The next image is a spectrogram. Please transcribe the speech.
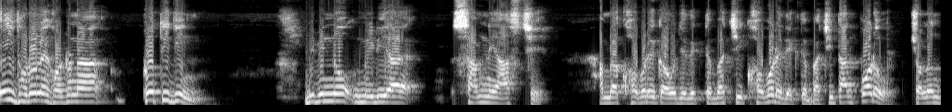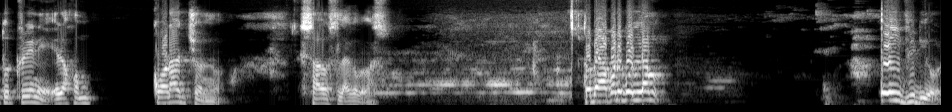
এই ধরনের ঘটনা প্রতিদিন বিভিন্ন মিডিয়া সামনে আসছে আমরা খবরের কাগজে দেখতে পাচ্ছি, খবরে দেখতে পাচ্ছি। তারপরেও চলন্ত ট্রেনে এরকম করার জন্য সাহস লাগে বস। তবে আবার বললাম, এই ভিডিওর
